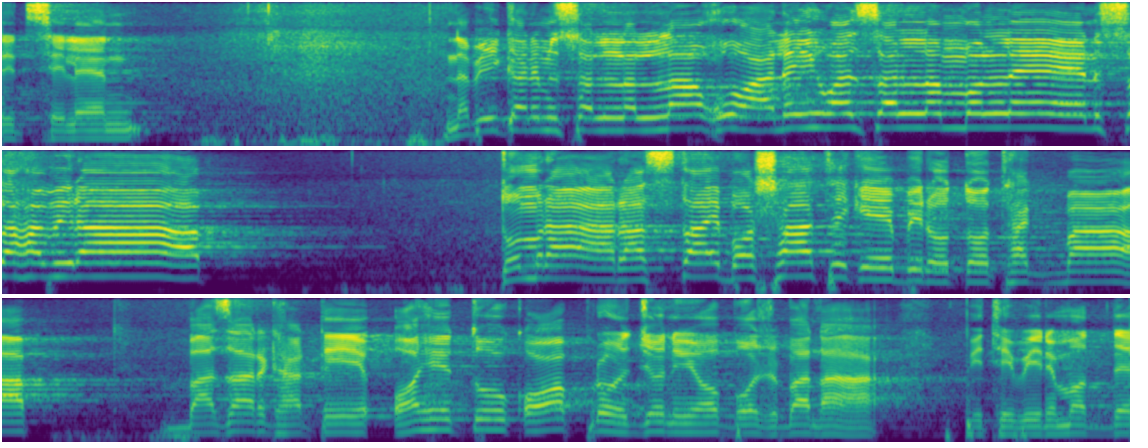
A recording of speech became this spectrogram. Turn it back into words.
দিচ্ছিলেন। নবী করিম সাল্লাহ আলী ওয়াসাল্লাম বললেন, সাহাবিরা, তোমরা রাস্তায় বসা থেকে বিরত থাকবা। বাজার ঘাটে অহেতুক অপ্রয়োজনীয় বসবা না পৃথিবীর মধ্যে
